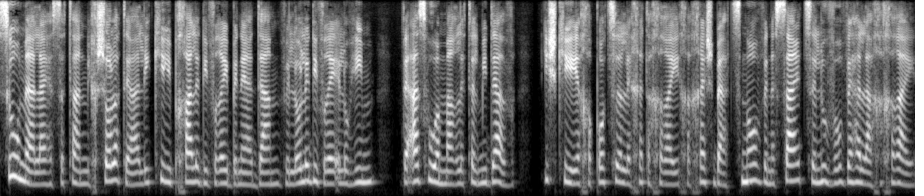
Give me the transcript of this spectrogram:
סור מעלי השטן מכשול התאה לי כי לבך לדברי בני אדם ולא לדברי אלוהים, ואז הוא אמר לתלמידיו, איש כי יחפוץ ללכת אחרי יכחש בעצמו ונשא את צלובו והלך אחרי.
